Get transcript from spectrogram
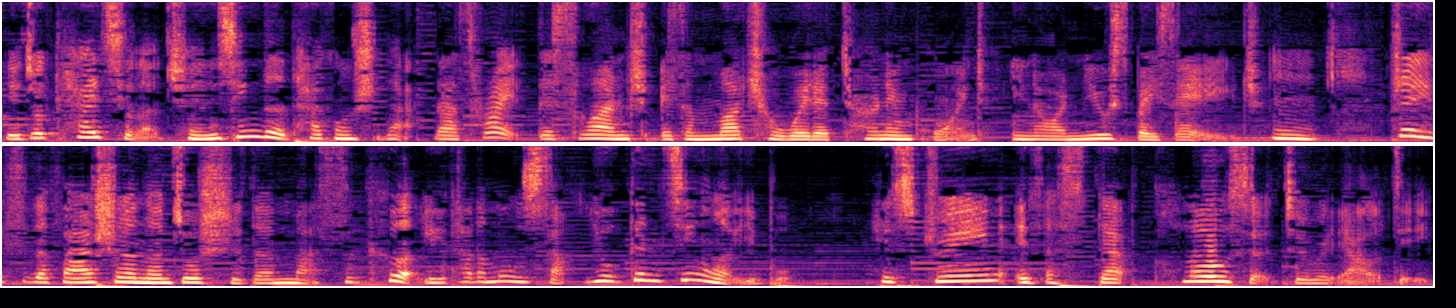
也就开启了全新的太空时代。That's right, this launch is a much-awaited turning point in our new space age. 嗯，这一次的发射呢，就使得马斯克离他的梦想又更近了一步。His dream is a step closer to reality.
